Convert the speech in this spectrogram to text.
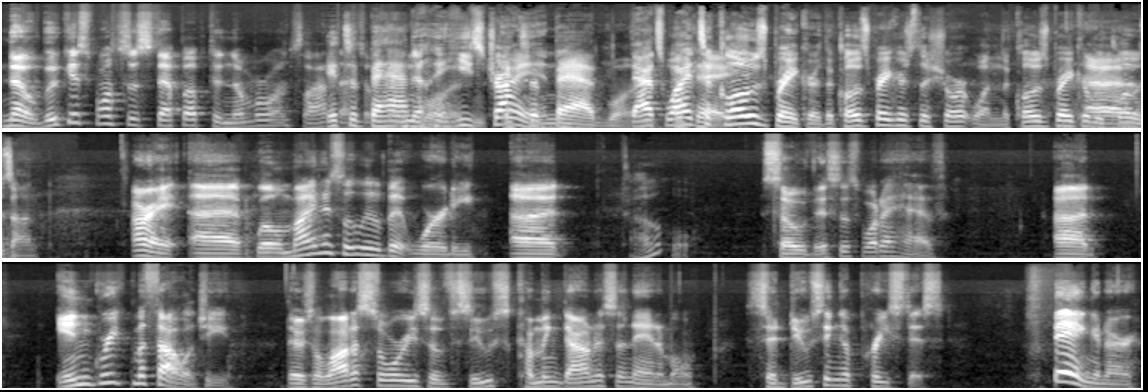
No, Lucas wants to step up to number one slot. It's a That's okay. bad No, one. he's It's a trying. bad one. That's why it's a Okay. close breaker. The close breaker's the short one. The close breaker we Uh, close on. All right. Uh, well, mine is a little bit wordy. Uh, Oh. so this is what I have. Uh, in Greek mythology, there's a lot of stories of Zeus coming down as an animal, seducing a priestess, banging her,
